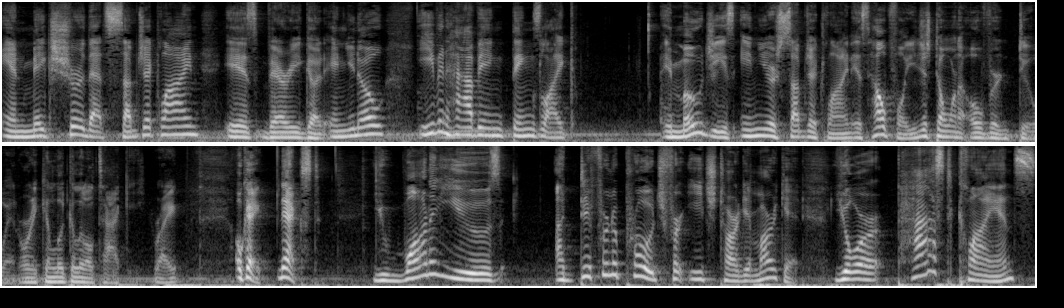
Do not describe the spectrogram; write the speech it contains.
and make sure that subject line is very good. And you know, even having things like emojis in your subject line is helpful. You just don't want to overdo it or it can look a little tacky, right? Okay, next, you want to use a different approach for each target market. Your past clients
